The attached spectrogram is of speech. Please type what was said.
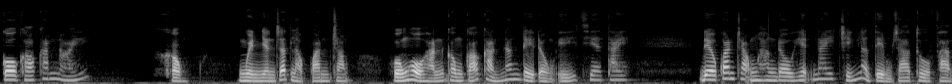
Cô khó khăn nói. Không, nguyên nhân rất là quan trọng, huống hồ hắn không có khả năng để đồng ý chia tay. Điều quan trọng hàng đầu hiện nay chính là tìm ra thủ phạm,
